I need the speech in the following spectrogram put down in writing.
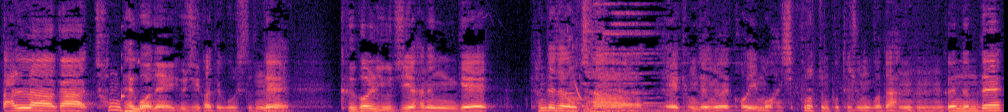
달러가 1,100원에 유지가 되고 있을 때 그걸 유지하는 게 현대자동차의 경쟁력에 거의 뭐 한 10%좀 보태주는 거다. 그랬는데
